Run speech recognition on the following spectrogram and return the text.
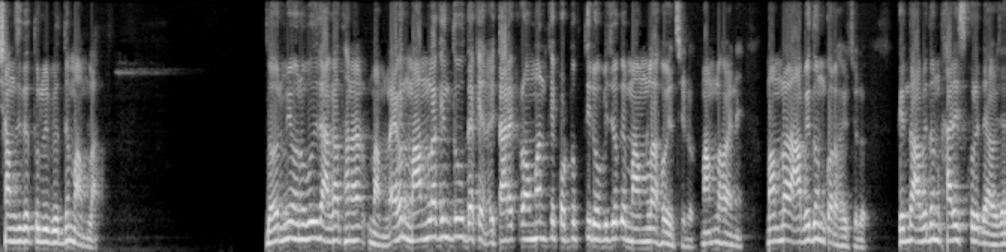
সানজিদা তুলির বিরুদ্ধে মামলা। ধর্মীয় অনুভূতির আঘাত হানার মামলা। এখন মামলা কিন্তু দেখেন, ওই তারেক রহমানকে কটুক্তির অভিযোগে মামলা হয়েছিল। মামলা হয়নি মামলার আবেদন করা হয়েছিল। কিন্তু আবেদন খারিজ করে দেওয়া হয়েছে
